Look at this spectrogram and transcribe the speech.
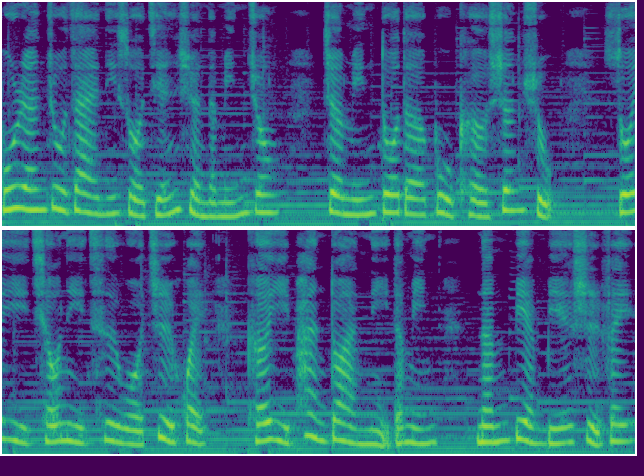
仆人住在你所拣选的民中，这民多得不可胜数，所以求你赐我智慧，可以判断你的名，能辨别是非。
